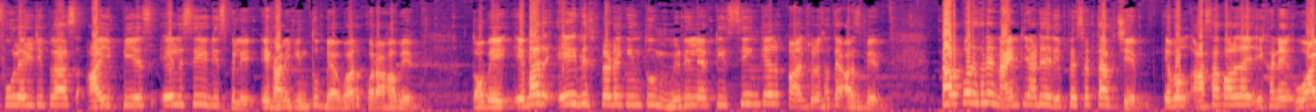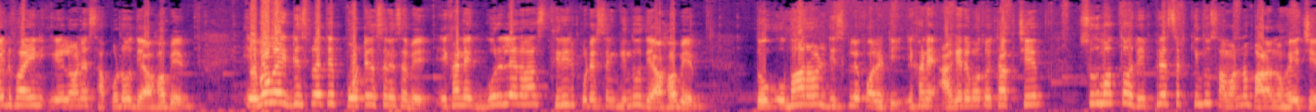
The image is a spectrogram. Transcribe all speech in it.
full HD plus IPS LC display এখানে কিন্তু ব্যবহার করা হবে। তবে এবার এই ডিসপ্লেটা কিন্তু মিডিল একটি সিঙ্গেল পাঁচলের সাথে আসবে। তারপর এখানে নাইনটি আর্টের রিফ্রেশার থাকছে এবং আশা করা যায় এখানে ওয়াইড ভাইন এল ওয়ানের সাপোর্টও দেওয়া হবে। এবং এই ডিসপ্লেতে প্রোটেকশন হিসেবে এখানে গরিলা গ্লাস থ্রির প্রোটেকশন কিন্তু দেওয়া হবে। তো ওভারঅল ডিসপ্লে কোয়ালিটি এখানে আগের মতোই থাকছে, শুধুমাত্র রিফ্রেশ রেট কিন্তু সামান্য বাড়ানো হয়েছে।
